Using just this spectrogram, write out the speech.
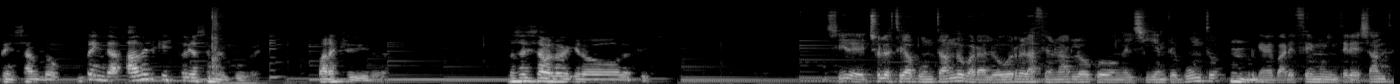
pensando, venga, a ver qué historia se me ocurre para escribirla. No sé si sabes lo que quiero decir. Sí, de hecho lo estoy apuntando para luego relacionarlo con el siguiente punto, Mm. porque me parece muy interesante.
